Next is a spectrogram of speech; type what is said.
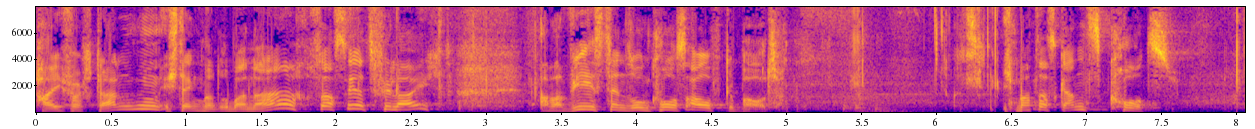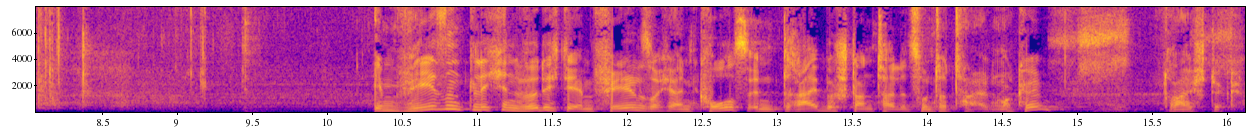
habe ich verstanden. Ich denke mal drüber nach, sagst du jetzt vielleicht. Aber wie ist denn so ein Kurs aufgebaut? Ich mache das ganz kurz. Im Wesentlichen würde ich dir empfehlen, solch einen Kurs in drei Bestandteile zu unterteilen. Okay? Drei Stück.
